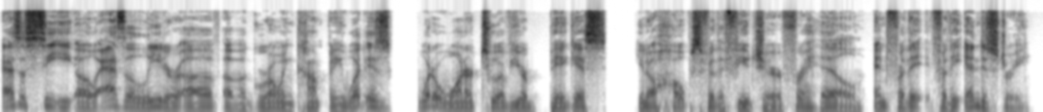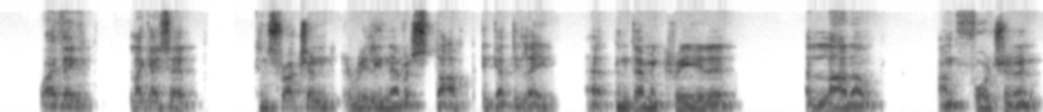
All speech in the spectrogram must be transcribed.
as a CEO, as a leader of of a growing company. What is what are one or two of your biggest you know hopes for the future for Hill and for the for the industry? Well, I think, like I said, construction really never stopped. It got delayed uh, pandemic created a lot of unfortunate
